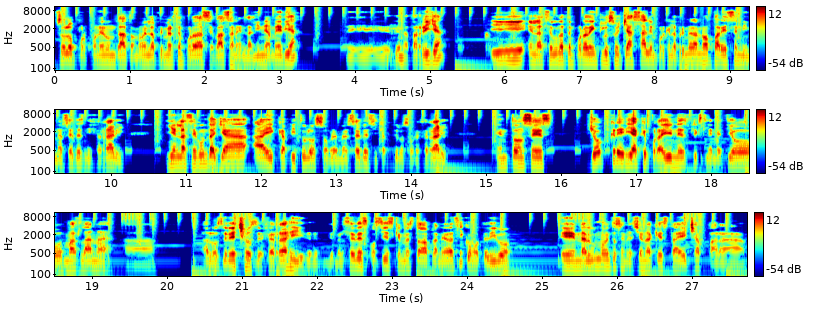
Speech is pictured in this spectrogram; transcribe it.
solo por poner un dato, ¿no? En la primera temporada se basan en la línea media de, de la parrilla. Y en la segunda temporada incluso ya salen, porque en la primera no aparecen ni Mercedes ni Ferrari. Y en la segunda ya hay capítulos sobre Mercedes y capítulos sobre Ferrari. Entonces, yo creería que por ahí Netflix le metió más lana a, a los derechos de Ferrari y de, Mercedes, o si es que no estaba planeada así, como te digo, en algún momento se menciona que está hecha para,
